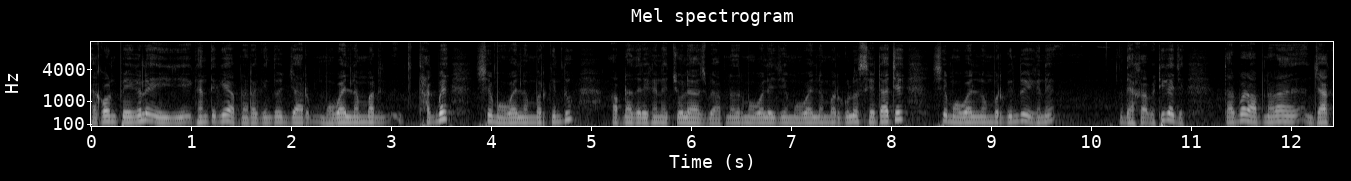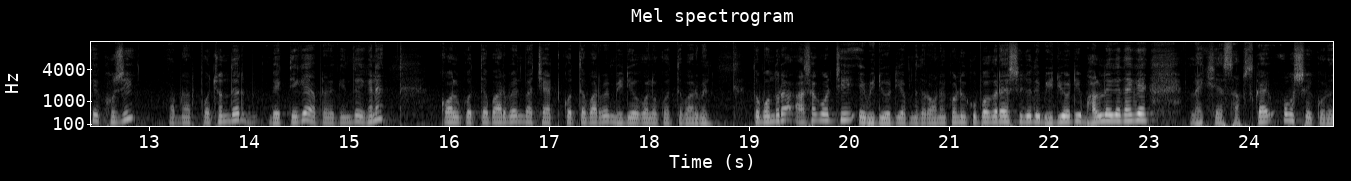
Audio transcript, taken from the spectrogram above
অ্যাকাউন্ট পেয়ে গেলে এই এখান থেকে আপনারা কিন্তু যার মোবাইল নাম্বার থাকবে, সে মোবাইল নাম্বার কিন্তু আপনাদের এখানে চলে আসবে। আপনাদের মোবাইলে যে মোবাইল নাম্বারগুলো সেট আছে, সে মোবাইল নম্বর কিন্তু এখানে দেখাবে, ঠিক আছে? তারপর আপনারা যাকে খুশি আপনার পছন্দের ব্যক্তিকে আপনারা কিন্তু এখানে কল করতে পারবেন বা চ্যাট করতে পারবেন ভিডিও কলও করতে পারবেন। তো বন্ধুরা, আশা করছি এই ভিডিওটি আপনাদের অনেক অনেক উপকারে এসেছে। যদি ভিডিওটি ভালো লেগে থাকে লাইক শেয়ার সাবস্ক্রাইব অবশ্যই করে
